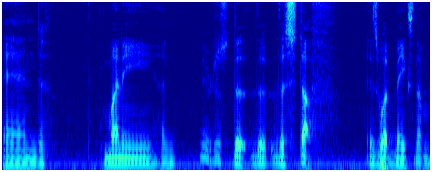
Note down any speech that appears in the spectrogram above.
and money and you know, just the, the, the stuff is what makes them.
